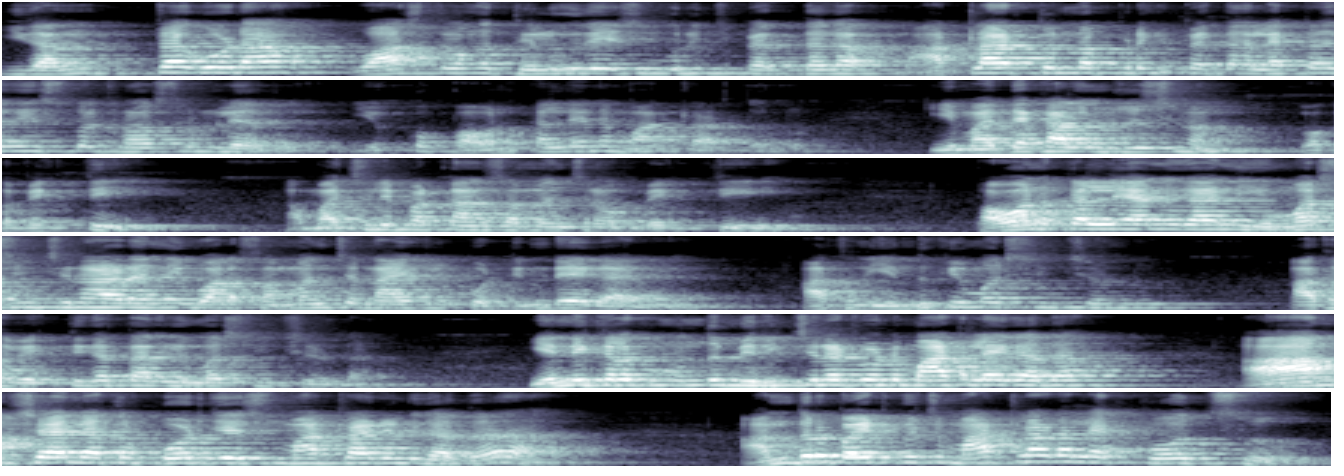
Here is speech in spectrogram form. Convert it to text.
ఇదంతా కూడా వాస్తవంగా తెలుగుదేశం గురించి పెద్దగా మాట్లాడుతున్నప్పటికీ పెద్దగా లెక్క తీసుకోవాల్సిన అవసరం లేదు. ఎక్కువ పవన్ కళ్యాణే మాట్లాడుతున్నారు ఈ మధ్యకాలం చూసినాం ఒక వ్యక్తి ఆ మచిలీపట్నానికి సంబంధించిన ఒక వ్యక్తి పవన్ కళ్యాణ్ గారిని విమర్శించినాడని వాళ్ళ సంబంధించిన నాయకులు కొట్టిందే కానీ అతను ఎందుకు విమర్శించిండు? అతను వ్యక్తిగతాన్ని విమర్శించిండ? ఎన్నికలకు ముందు మీరు ఇచ్చినటువంటి మాటలే కదా. ఆ అంశాన్ని అతను కోట్ చేసి మాట్లాడిండు కదా. అందరూ బయటకు వచ్చి మాట్లాడలేకపోవచ్చు.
